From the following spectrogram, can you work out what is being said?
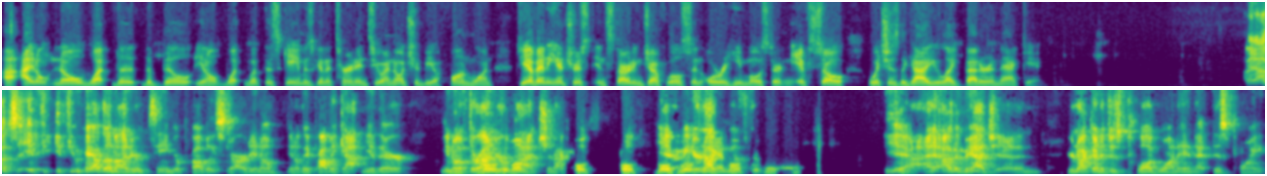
Uh, I don't know what the the bill, you know, what what this game is going to turn into. I know it should be a fun one. Do you have any interest in starting Jeff Wilson or Raheem Mostert? And if so, which is the guy you like better in that game? I mean, if if you have them on your team, you're probably starting them. You know, they probably gotten you there. You know, if they're both on your bench, you're not both both both yeah, Wilson I mean, and Mostert. Yeah, I, I, would imagine, and you're not going to just plug one in at this point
